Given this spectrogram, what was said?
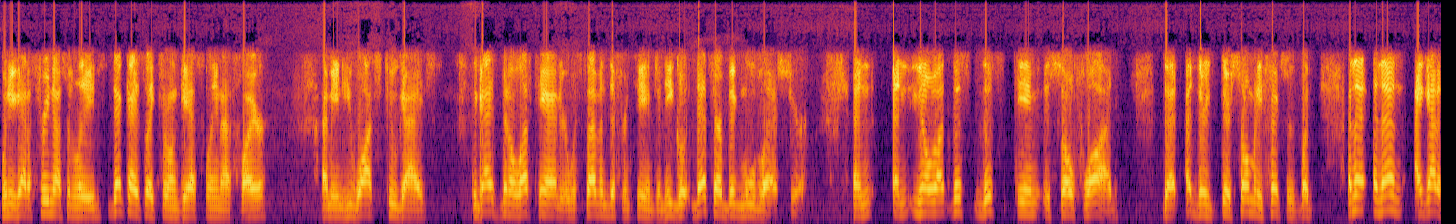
when you got a three nothing lead, that guy's like throwing gasoline on fire. I mean, he walks two guys. The guy's been a left-hander with seven different teams, and he go, that's our big move last year. And and you know what? This this team is so flawed that uh, there there's so many fixes. But and then and then I got to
